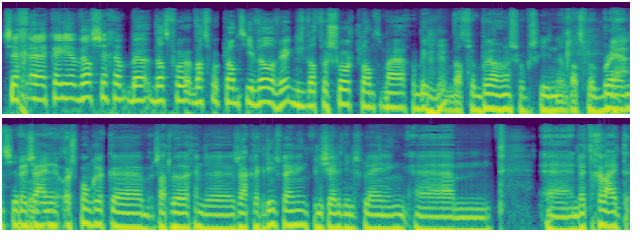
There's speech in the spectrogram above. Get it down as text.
Zeg, eh, kan je wel zeggen eh, wat voor, wat voor klanten je wel werkt? Niet wat voor soort klanten, maar een beetje wat voor branche of misschien wat voor brands. Ja, we zijn oorspronkelijk eh, zaten we heel erg in de zakelijke dienstverlening, financiële dienstverlening. Ehm, en dat geleid,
